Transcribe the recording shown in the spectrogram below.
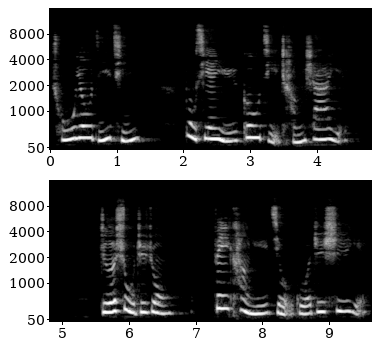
除忧及秦，不先于勾稽、长沙也。折数之众，非抗于九国之师也；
